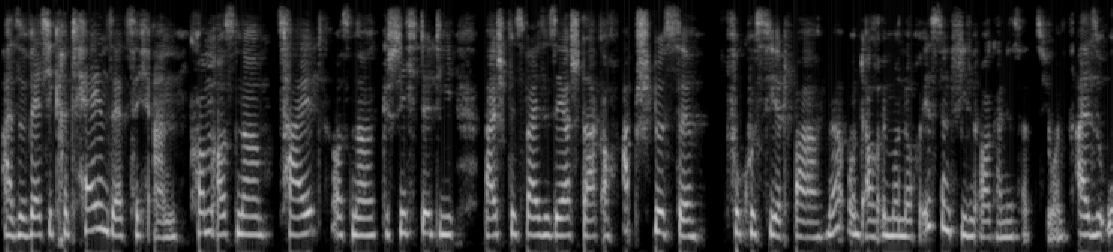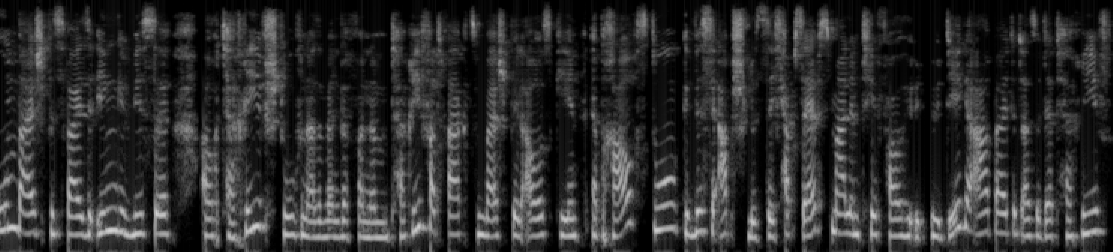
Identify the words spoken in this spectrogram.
Also welche Kriterien setze ich an? Kommen aus einer Zeit, aus einer Geschichte, die beispielsweise sehr stark auf Abschlüsse fokussiert war ne, und auch immer noch ist in vielen Organisationen. Also um beispielsweise in gewisse auch Tarifstufen, also wenn wir von einem Tarifvertrag zum Beispiel ausgehen, da brauchst du gewisse Abschlüsse. Ich habe selbst mal im TVÖD gearbeitet, also der Tarif,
